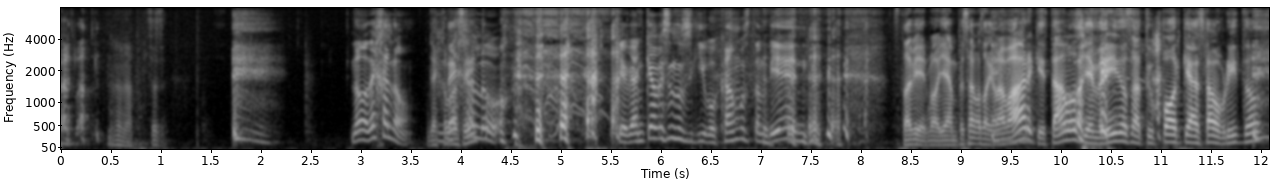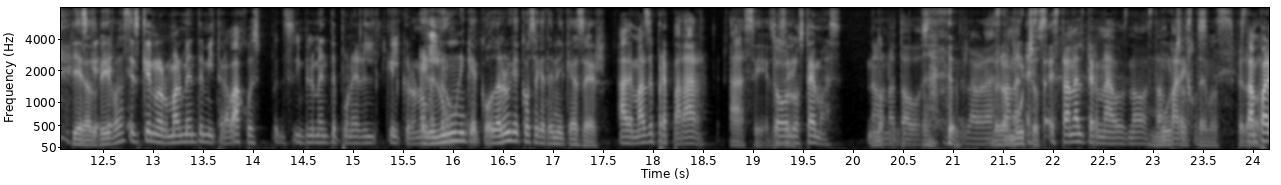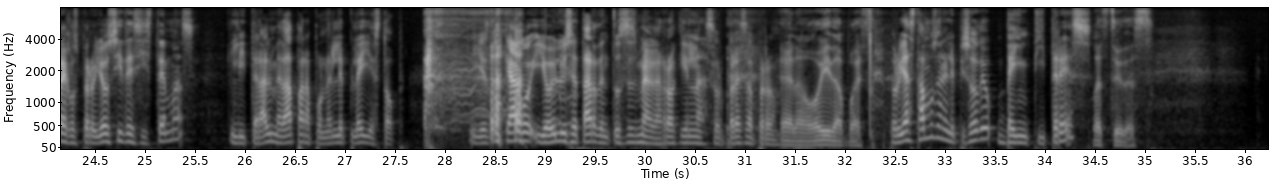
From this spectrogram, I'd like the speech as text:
Perdón. No, no. No, déjalo. ¿Déjalo que vean que a veces nos equivocamos también. Está bien, bueno, ya empezamos a grabar. Aquí estamos. Bienvenidos a tu podcast favorito, Piedras es, que, Vivas. es que normalmente mi trabajo es simplemente poner el, el cronómetro. El única, la única cosa que tenía que hacer. Además de preparar Ah, sí, eso todos sí. los temas. No, no, No. todos. La verdad, Pero están, muchos. est- están alternados, no, están Muchos parejos. temas. pero- Están parejos, pero yo sí de sistemas, literal me da para ponerle play y stop. Y es lo que hago, y hoy lo hice tarde, entonces me agarró aquí en la sorpresa, pero... En la oída, pues. Pero ya estamos en el episodio 23, Let's do this.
